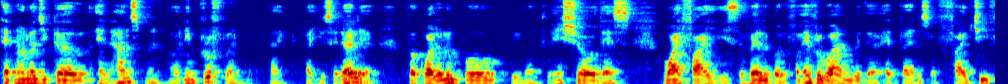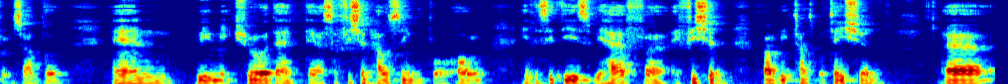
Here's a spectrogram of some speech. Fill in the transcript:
technological enhancement or improvement, like like you said earlier. For Kuala Lumpur, we want to ensure there's Wi-Fi is available for everyone with the advance of 5G, for example, and we make sure that there are sufficient housing for all in the cities. We have uh, efficient public transportation, uh,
